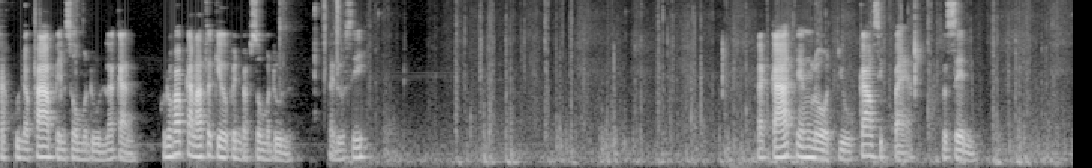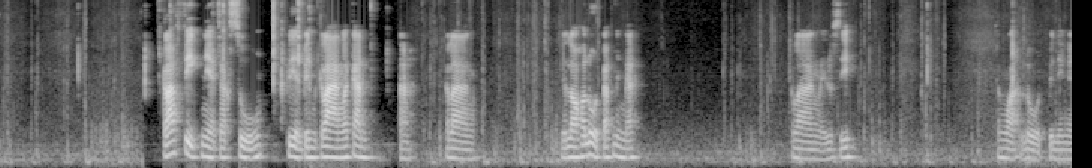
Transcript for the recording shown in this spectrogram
จากคุณภาพเป็นโซมดูลแล้วกัน คุณภาพการรับสเกลเป็นแบบโซมดูลไหนดูซิแต่การ์ดยังโหลดอยู่ 98%กราฟิกเนี่ยจากสูงเปลี่ยนเป็นกลางแล้วกัน อะ กลาง เดี๋ยวรอเขาโหลดแป๊บหนึ่งนะ กลางไหนดูสิ จังหวะโหลดเป็นยังไง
